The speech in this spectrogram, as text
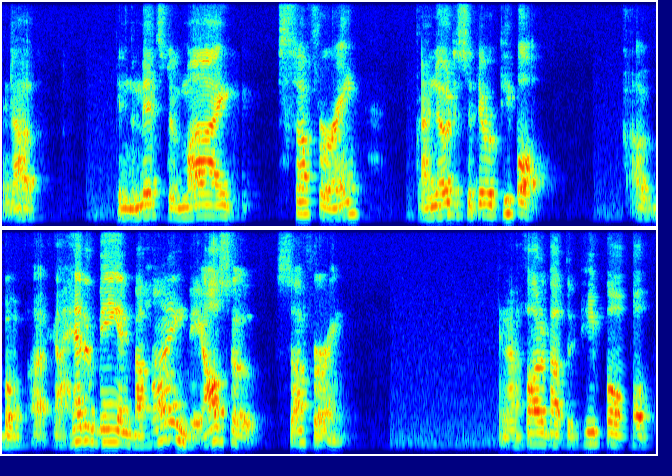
And I, in the midst of my suffering, I noticed that there were people uh, ahead of me and behind me also suffering. And I thought about the people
